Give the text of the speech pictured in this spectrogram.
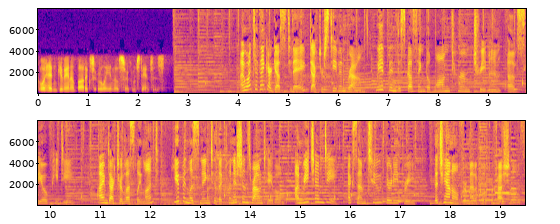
go ahead and give antibiotics early in those circumstances. I want to thank our guest today, Dr. Stephen Brown. We have been discussing the long term treatment of COPD. I'm Dr. Leslie Lundt. You've been listening to the Clinicians Roundtable on ReachMD XM233, the channel for medical professionals.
